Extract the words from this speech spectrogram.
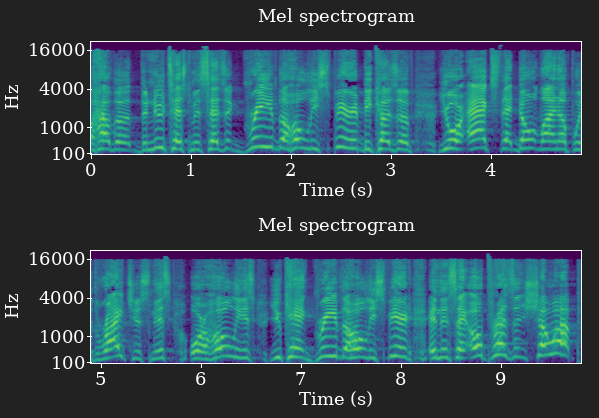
how the, the New Testament says it, grieve the Holy Spirit because of your acts that don't line up with righteousness or holiness. You can't grieve the Holy Spirit and then say, oh, present, show up.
